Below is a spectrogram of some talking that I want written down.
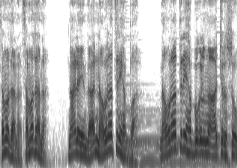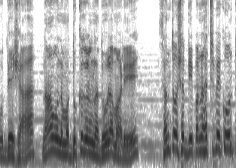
ಸಮಾಧಾನ ಸಮಾಧಾನ. ನಾಳೆಯಿಂದ ನವರಾತ್ರಿ ಹಬ್ಬ. ನವರಾತ್ರಿ ಹಬ್ಬಗಳನ್ನು ಆಚರಿಸುವ ಉದ್ದೇಶ ನಾವು ನಮ್ಮ ದುಃಖಗಳನ್ನು ದೂರ ಮಾಡಿ ಸಂತೋಷ ದೀಪನ ಹಚ್ಚಬೇಕು ಅಂತ.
